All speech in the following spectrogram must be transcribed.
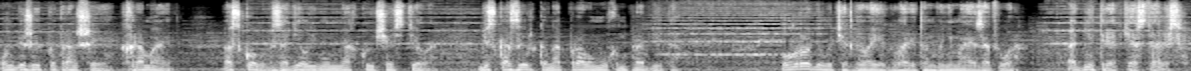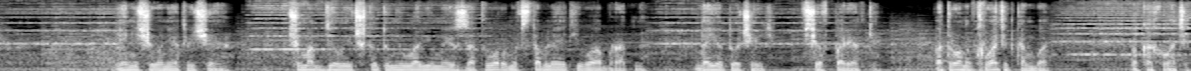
Он бежит по траншее, хромает. Осколок задел ему мягкую часть тела. Бескозырка над правым ухом пробита. «Угробил этих двоих», — говорит он, вынимая затвор. «Одни тряпки остались». Я ничего не отвечаю. Чумак делает что-то неуловимое с затвором и вставляет его обратно. Дает очередь. Все в порядке. Патронов хватит, комбат? Пока хватит.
